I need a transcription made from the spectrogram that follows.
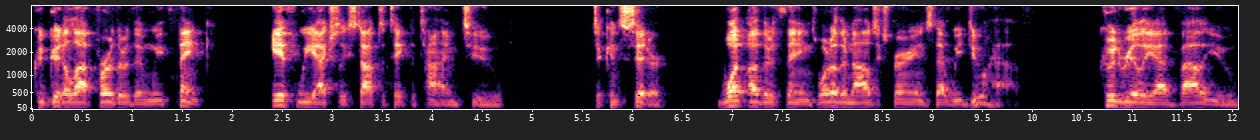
could get a lot further than we think if we actually stop to take the time to to consider what other things, what other knowledge experience that we do have could really add value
